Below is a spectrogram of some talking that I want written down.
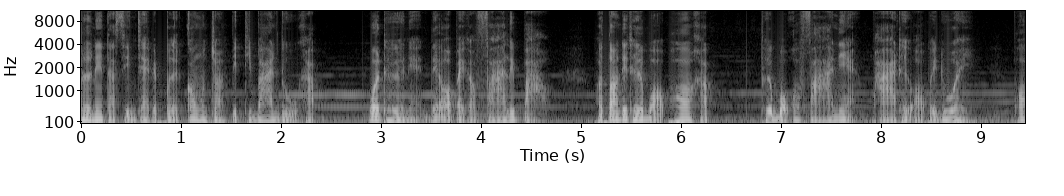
เธอเนี่ยตัดสินใจไปเปิดกล้องวงจรปิดที่บ้านดูครับ ว่าเธอเนี่ยได้ออกไปกับฟ้าหรือเปล่า เพราะตอนที่เธอบอกพ่อครับ เธอบอกว่าฟ้าเนี่ยพาเธอออกไปด้วย พ่อ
